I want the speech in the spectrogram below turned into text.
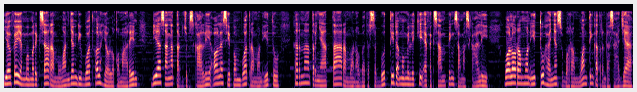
Yafei yang memeriksa ramuan yang dibuat oleh Yolo kemarin, dia sangat takjub sekali oleh si pembuat ramuan itu karena ternyata ramuan obat tersebut tidak memiliki efek samping sama sekali. Walau ramuan itu hanya sebuah ramuan tingkat rendah saja.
